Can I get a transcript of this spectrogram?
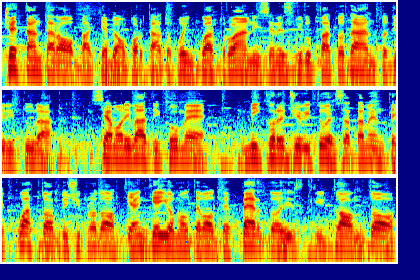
c'è tanta roba che abbiamo portato, poi in quattro anni se ne è sviluppato tanto, addirittura siamo arrivati come mi correggevi tu esattamente 14 prodotti, anche io molte volte perdo il, il, conto,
